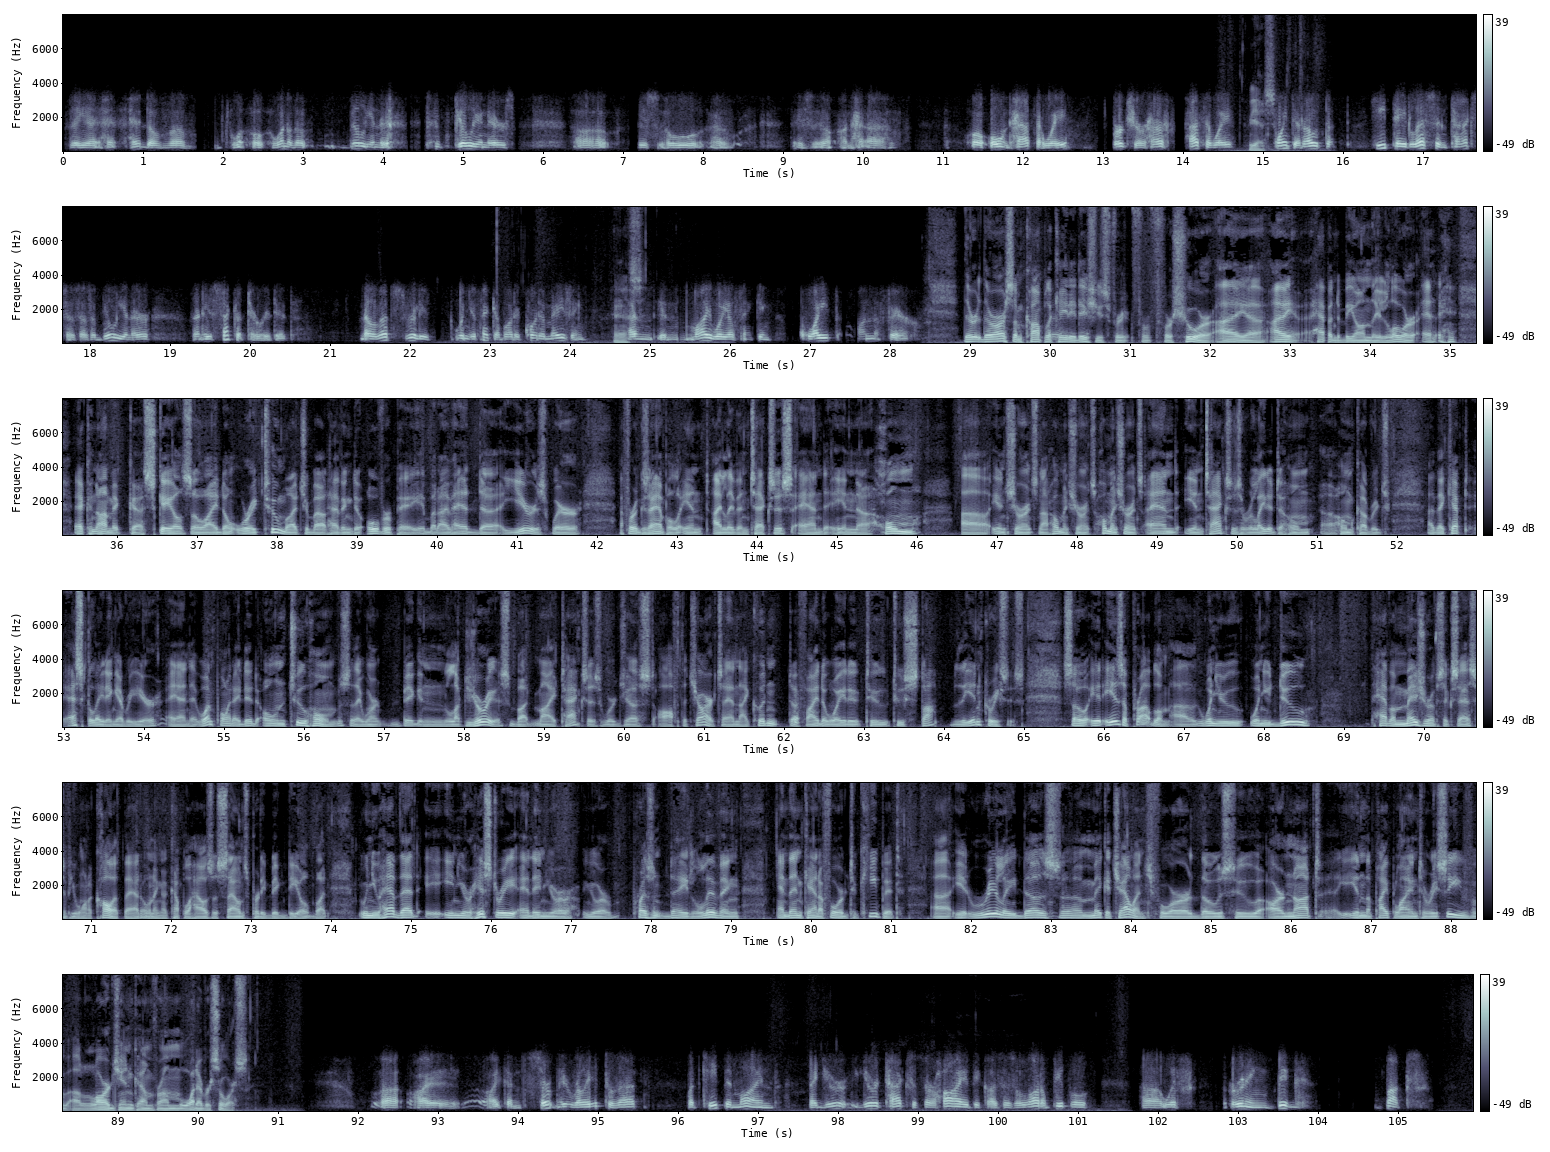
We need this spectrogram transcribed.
the uh, head of uh, one of the billionaire billionaires uh, is who uh, is uh, on, uh, owned Hathaway, Berkshire Hathaway, yes. pointed out that he paid less in taxes as a billionaire than his secretary did. Now that's really, when you think about it, quite amazing. Yes. And in my way of thinking, quite unfair. There, there are some complicated issues for, for, for sure. I, uh, I happen to be on the lower e- economic uh, scale, so I don't worry too much about having to overpay. But I've had uh, years where, for example, in I live in Texas, and in uh, home uh, insurance, not home insurance, home insurance, and in taxes related to home uh, home coverage. Uh, they kept escalating every year, and at one point I did own two homes. They weren't big and luxurious, but my taxes were just off the charts, and I couldn't uh, find a way to, to, to stop the increases. So it is a problem uh, when you when you do have a measure of success, if you want to call it that. Owning a couple of houses sounds pretty big deal, but when you have that in your history and in your your present day living, and then can't afford to keep it, uh, it really does uh, make a challenge for those who are not in the pipeline to receive a large income from whatever source. Uh, I I can certainly relate to that, but keep in mind that your your taxes are high because there's a lot of people uh, with earning big bucks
